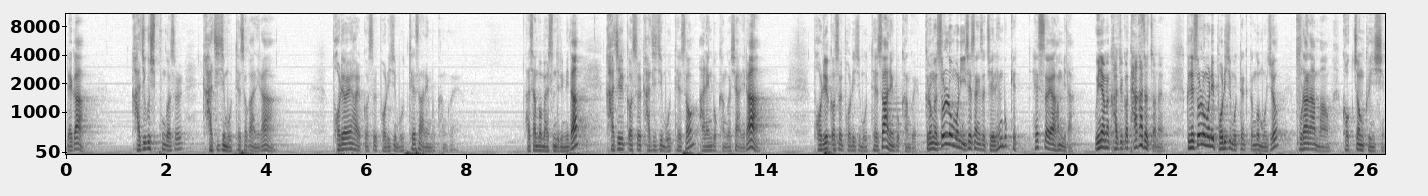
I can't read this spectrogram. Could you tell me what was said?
내가 가지고 싶은 것을 가지지 못해서가 아니라 버려야 할 것을 버리지 못해서 안 행복한 거예요. 다시 한번 말씀드립니다. 가질 것을 가지지 못해서 안 행복한 것이 아니라 버릴 것을 버리지 못해서 안 행복한 거예요. 그러면 솔로몬이 이 세상에서 제일 행복했어야 합니다. 왜냐하면 가질 거 다 가졌잖아요. 근데 솔로몬이 버리지 못했던 건 뭐죠? 불안한 마음, 걱정, 근심.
